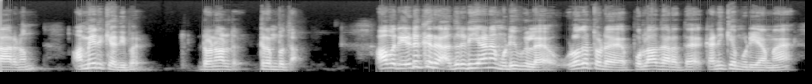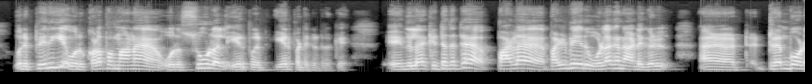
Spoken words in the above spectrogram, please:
காரணம் அமெரிக்க அதிபர் டொனால்டு ட்ரம்ப் தான். அவர் எடுக்கிற அதிரடியான முடிவுகளை உலகத்தோட பொருளாதாரத்தை கணிக்க முடியாம ஒரு பெரிய ஒரு குழப்பமான ஒரு சூழல் ஏற்ப ஏற்பட்டுக்கிட்டு இருக்கு. இதுல கிட்டத்தட்ட பல பல்வேறு உலக நாடுகள் ட்ரம்போட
